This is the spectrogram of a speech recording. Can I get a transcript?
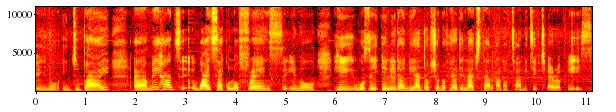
you know, in Dubai. Um, he had a wide circle of friends, you know. He was a, a leader in the adoption of healthy lifestyle and alternative therapies,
